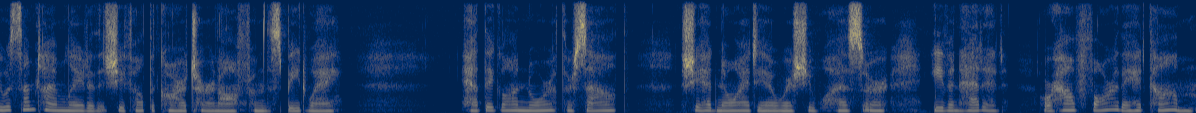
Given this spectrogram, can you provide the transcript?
It was some time later that she felt the car turn off from the speedway. Had they gone north or south? She had no idea where she was or even headed or how far they had come.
